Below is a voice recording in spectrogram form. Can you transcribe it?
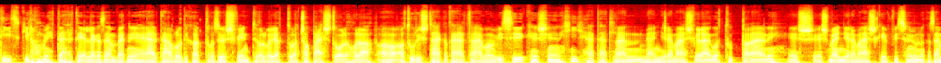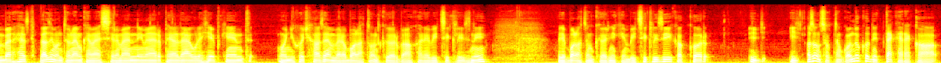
10 kilométer tényleg az ember néha eltávolodik attól az ősfénytől, vagy attól a csapástól, ahol a, a, a turistákat általában viszik, és ilyen hihetetlen mennyire más világot tud találni, és, és mennyire másképp viszonyulnak az emberhez. De azért mondtam, nem kell messzire menni, mert például egyébként mondjuk, hogyha az ember a Balatont körbe akarja biciklizni, vagy a Balaton környékén biciklizik, akkor így, így azon szoktam gondolkodni, tekerek a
